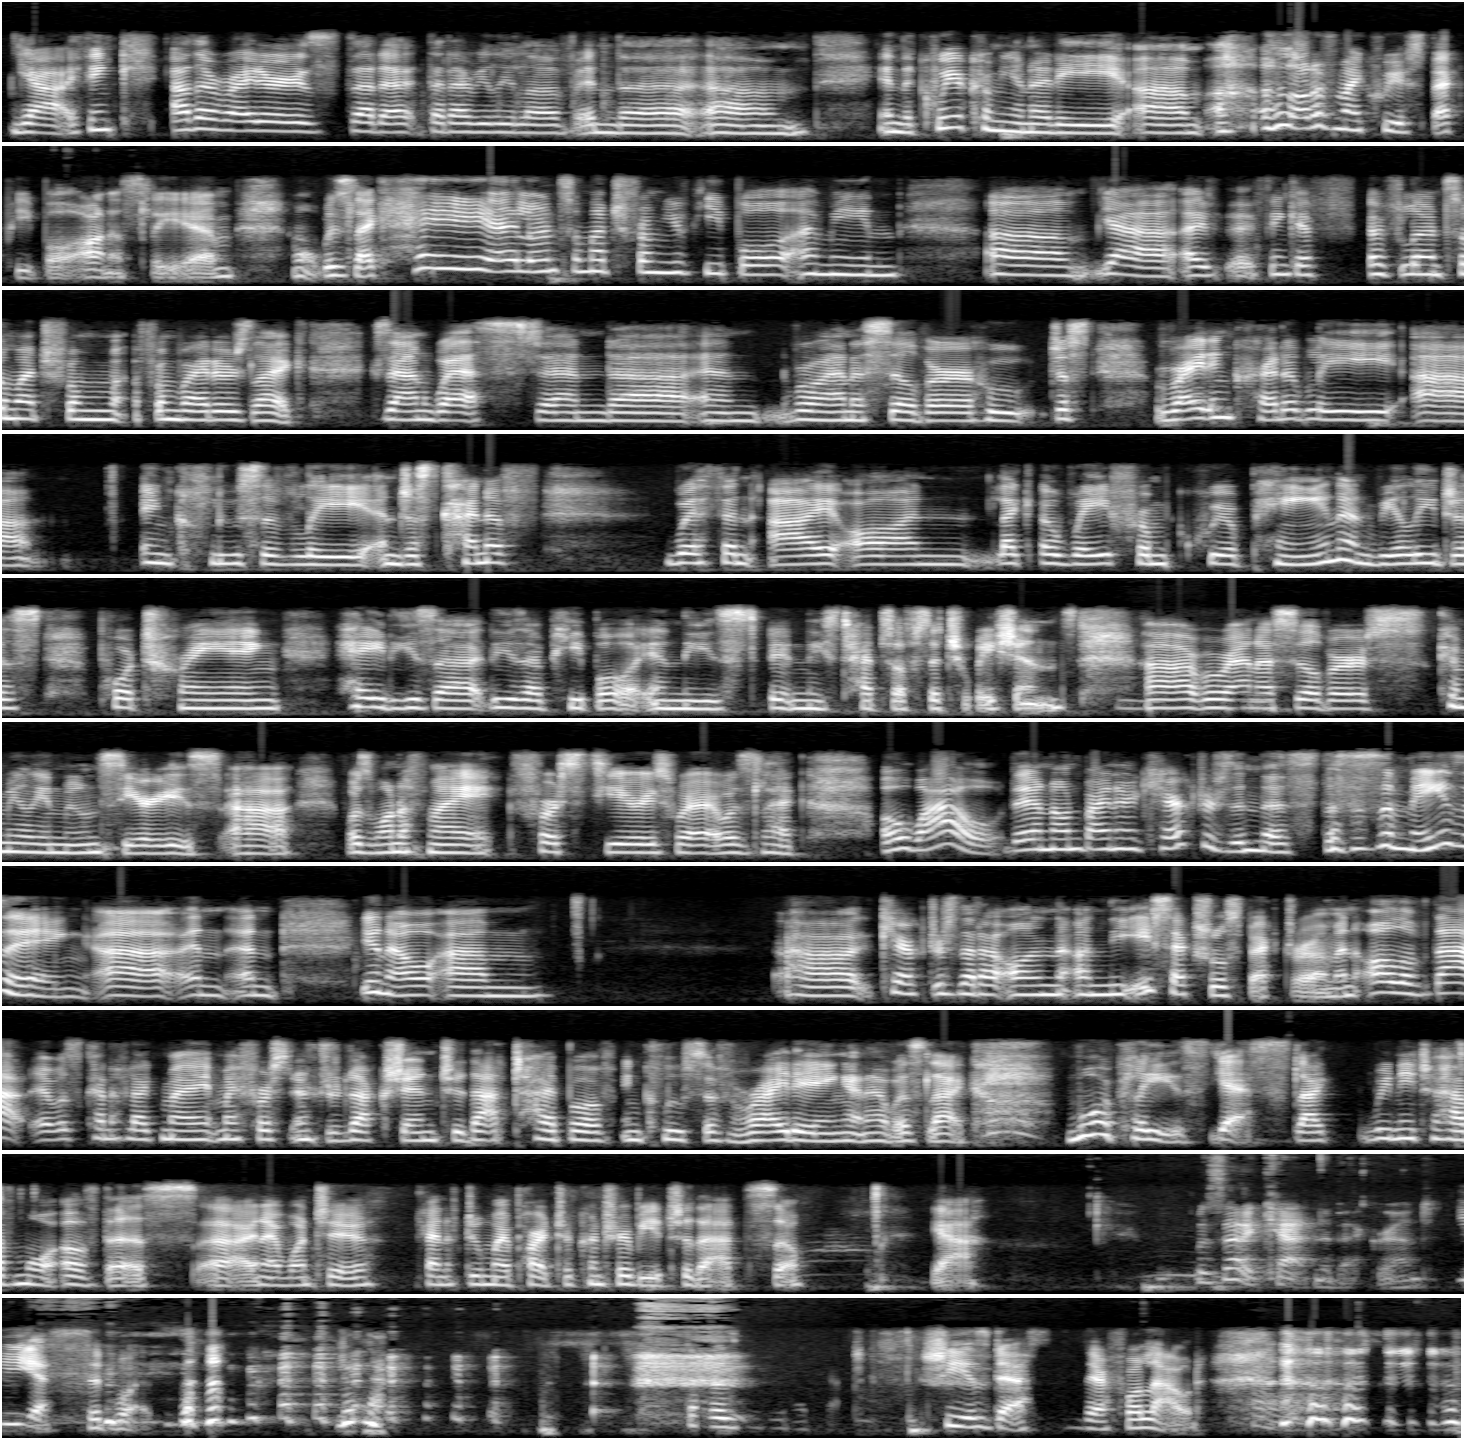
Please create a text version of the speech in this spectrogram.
yeah, I think other writers that I, that I really love in the um, in the queer community, um, a lot of my queer spec people, honestly, um, I'm always like, "Hey, I learned so much from you people." I mean, um, yeah, I, I think I've I've learned so much from from writers like Xan West and uh, and RoAnna Sylver, who just write incredibly uh, inclusively and just kind of with an eye on like away from queer pain and really just portraying hey these are these are people in these in these types of situations. Mm-hmm. uh RoAnna Sylver's Chameleon Moon series uh, was one of my first series where I was like oh wow there are non-binary characters in this. This is amazing. Uh and and you know um uh, characters that are on on the asexual spectrum and all of that. It was kind of like my my first introduction to that type of inclusive writing. And i was like oh, more please. Yes like we need to have more of this. Uh, and i want to kind of do my part to contribute to that. So yeah. Was that a cat in the background? Yes it was. That was she is deaf therefore loud. Oh.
